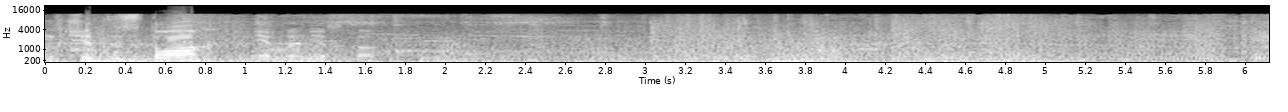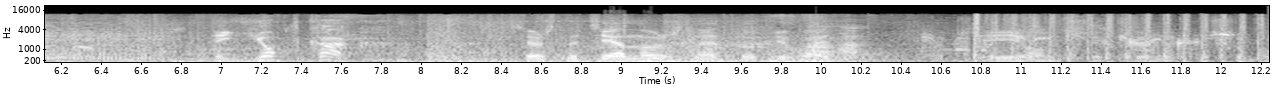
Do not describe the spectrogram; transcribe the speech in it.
Ну что, ты сдох? Нет, он не сдох. Да ёпт как? Все, что тебе нужно, это убивать. А, окей, он что-то на крыше был.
